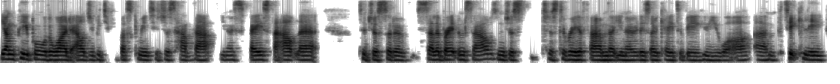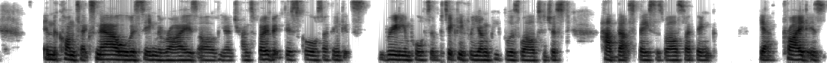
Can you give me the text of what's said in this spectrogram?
young people or the wider LGBTQ plus community to just have that, you know, space, that outlet to just sort of celebrate themselves and just just to reaffirm that, you know, it is okay to be who you are, um, particularly in the context now where we're seeing the rise of, you know, transphobic discourse. I think it's really important, particularly for young people as well, to just have that space as well. So I think, yeah, pride is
